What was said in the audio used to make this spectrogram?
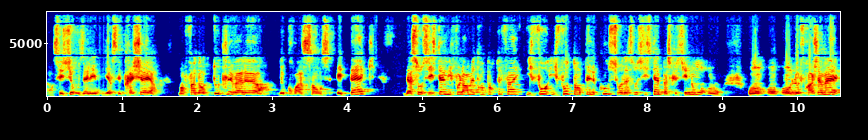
Alors, c'est sûr, vous allez me dire, c'est très cher. Mais enfin, dans toutes les valeurs de croissance et tech, Dassault Systèmes, il faut leur mettre en portefeuille. Il faut, il faut tenter le coup sur Dassault Systèmes parce que sinon, on ne le fera jamais.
